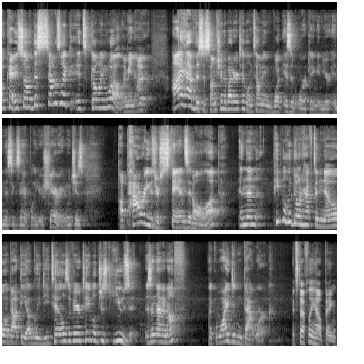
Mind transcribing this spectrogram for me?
Okay, so this sounds like it's going well. I mean, I I have this assumption about Airtable, and tell me what isn't working in your in this example you're sharing, which is a power user stands it all up, and then people who don't have to know about the ugly details of Airtable just use it. Isn't that enough? Like, why didn't that work? It's definitely helping.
